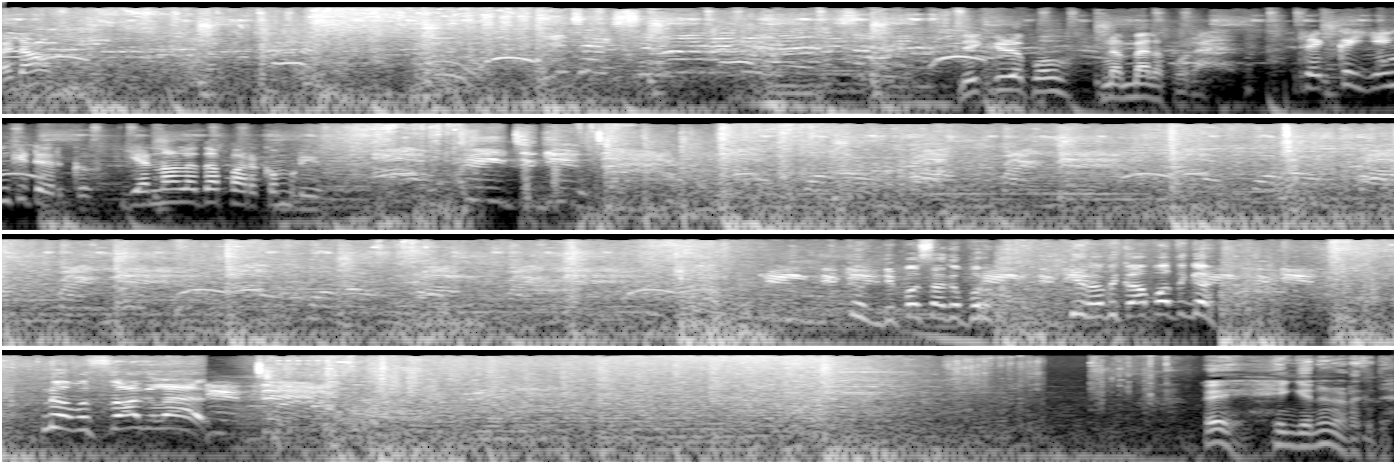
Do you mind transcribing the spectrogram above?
வேண்டாம். நீ கீழே போ நான் மேல போறேன். ரெக்கை என்கிட்ட இருக்கு. என்னால தான் பறக்க முடியும். கண்டிப்பா சாக போறோம். யாராவது காப்பாத்துங்க. நாம சாகல. ஏய் இங்க என்ன நடக்குது?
